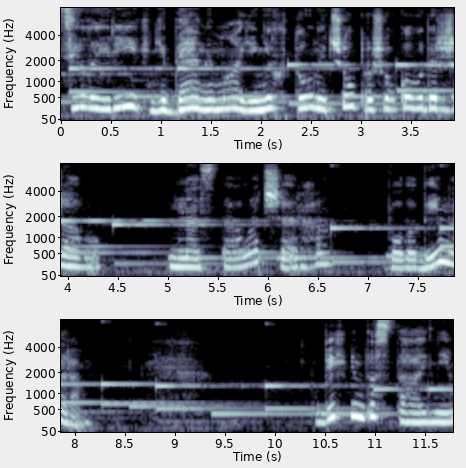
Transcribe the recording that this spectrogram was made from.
цілий рік, ніде немає, ніхто не чув про шовкову державу. Настала черга Володимира. Побіг він до стайні,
